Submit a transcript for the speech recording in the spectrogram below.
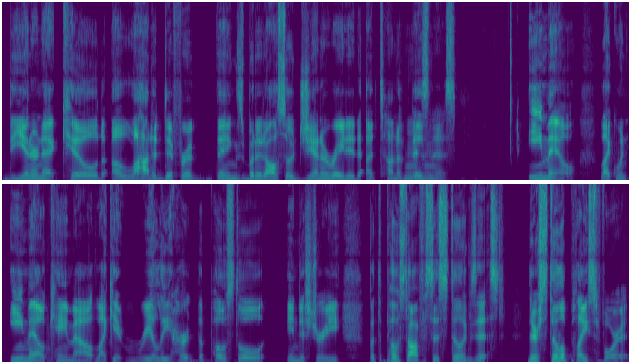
The internet killed a lot of different things, but it also generated a ton of Mhm. business. Email, like when email came out, like it really hurt the postal industry, but the post offices still exist. There's still a place for it.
